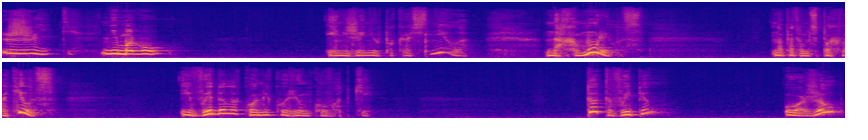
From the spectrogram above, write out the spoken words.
Жить не могу. Инженю покраснела, нахмурилась, но потом спохватилась и выдала комику рюмку водки. Тот выпил, ожил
